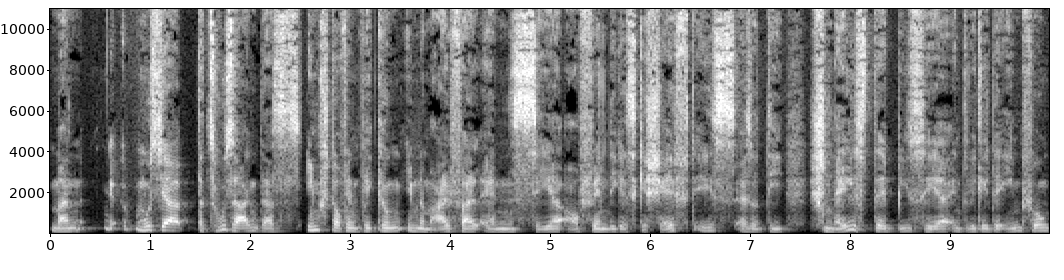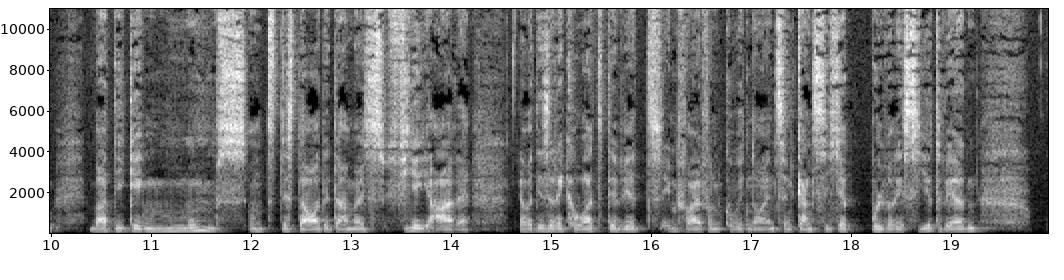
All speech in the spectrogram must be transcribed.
Man muss ja dazu sagen, dass Impfstoffentwicklung im Normalfall ein sehr aufwendiges Geschäft ist. Also die schnellste bisher entwickelte Impfung war die gegen Mumps und das dauerte damals vier Jahre. Aber dieser Rekord, der wird im Fall von Covid-19 ganz sicher pulverisiert werden.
